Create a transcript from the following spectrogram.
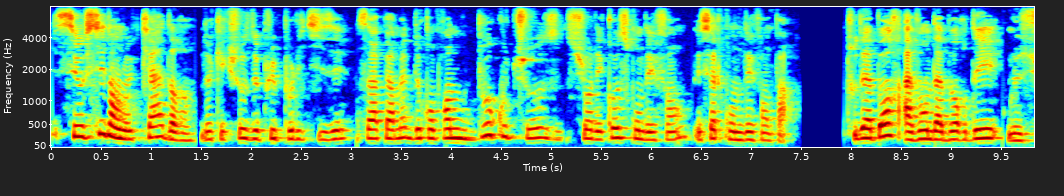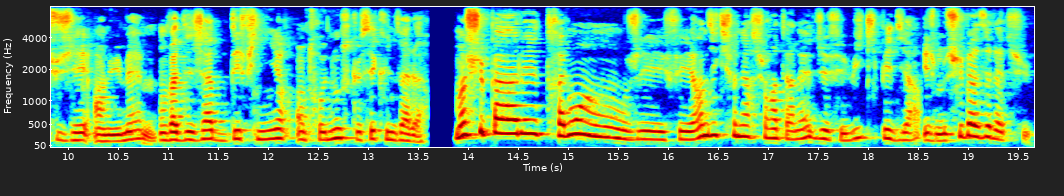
C'est aussi dans le cadre de quelque chose de plus politisé. Ça va permettre de comprendre beaucoup de choses sur les causes qu'on défend et celles qu'on ne défend pas. Tout d'abord, avant d'aborder le sujet en lui-même, on va déjà définir entre nous ce que c'est qu'une valeur. Moi, je suis pas allé très loin. Hein. J'ai fait un dictionnaire sur Internet, j'ai fait Wikipédia et je me suis basé là-dessus.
